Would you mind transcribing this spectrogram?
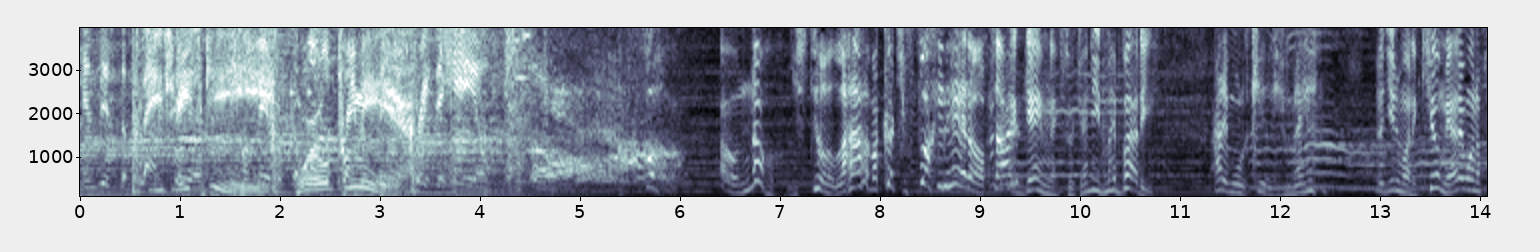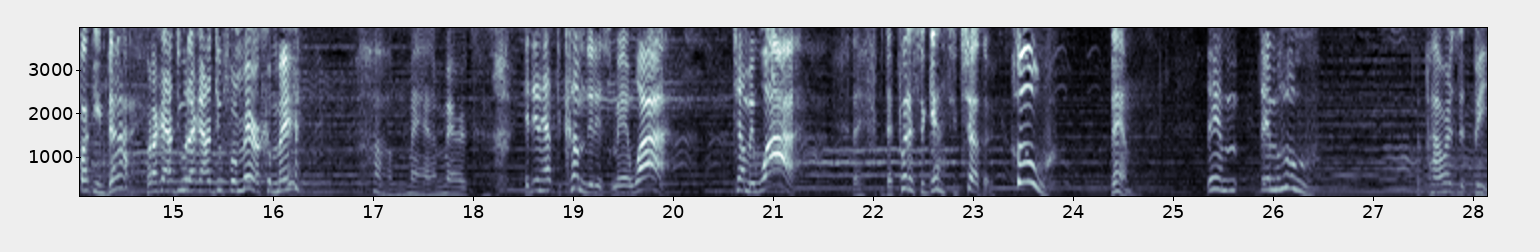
and this the black DJ Trail. Ski, America, world premiere. Straight to hell. Fuck. Oh no! You still alive? I cut your fucking head off, I got a Tiger. game next week. I need my buddy. I didn't want to kill you, man. You didn't want to kill me. I didn't want to fucking die. But I gotta do what I gotta do for America, man. Oh man, America. It didn't have to come to this, man. Why? Tell me why? They, they put us against each other. Who? Them. Them, them who? The powers that be.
